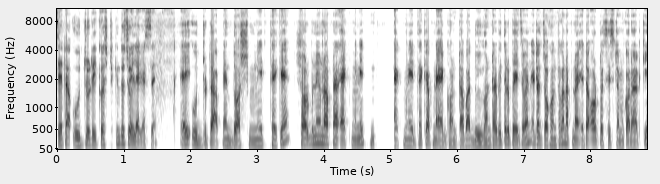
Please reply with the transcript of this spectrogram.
যেটা উইথড্র রিকোয়েস্ট কিন্তু চলে গেছে। এই উইথড্রটা আপনি দশ মিনিট থেকে সর্বনিম্ন আপনার এক মিনিট এক মিনিট থেকে আপনি এক ঘণ্টা বা দুই ঘণ্টার ভিতরে পেয়ে যাবেন। এটা যখন তখন আপনার এটা অটো সিস্টেম করা আর কি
